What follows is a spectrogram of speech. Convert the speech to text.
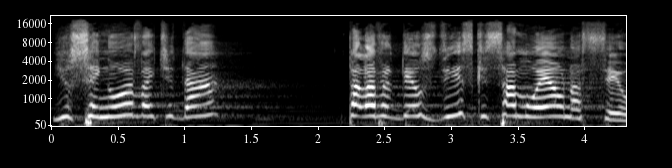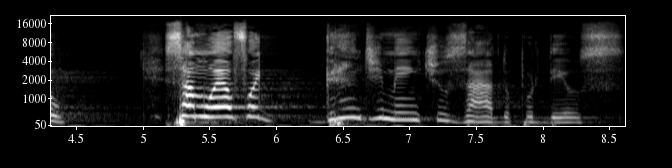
E o Senhor vai te dar. A palavra de Deus diz que Samuel nasceu. Samuel foi grandemente usado por Deus.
